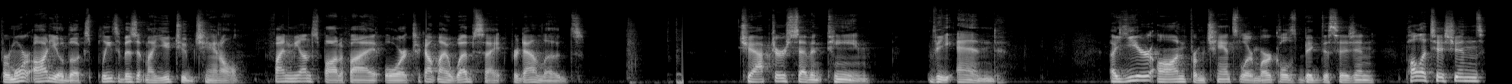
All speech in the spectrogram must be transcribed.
For more audiobooks, please visit my YouTube channel, find me on Spotify, or check out my website for downloads. Chapter 17 The End. A year on from Chancellor Merkel's big decision, politicians,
